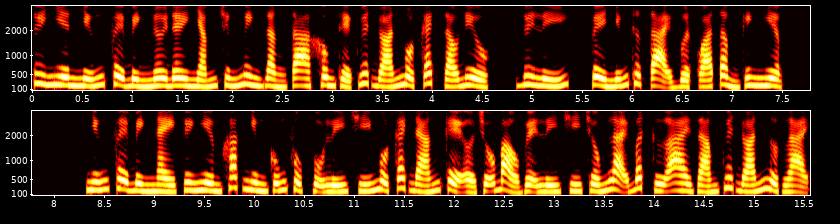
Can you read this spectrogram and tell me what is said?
Tuy nhiên những phê bình nơi đây nhắm chứng minh rằng ta không thể quyết đoán một cách giáo điều, duy lý, về những thực tại vượt quá tầm kinh nghiệm. Những phê bình này tuy nghiêm khắc nhưng cũng phục vụ lý trí một cách đáng kể ở chỗ bảo vệ lý trí chống lại bất cứ ai dám quyết đoán ngược lại.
